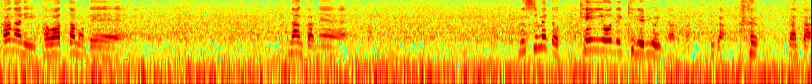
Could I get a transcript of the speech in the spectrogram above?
んかなり変わったのでなんかね娘と兼用で着れるようになった服が。なんか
